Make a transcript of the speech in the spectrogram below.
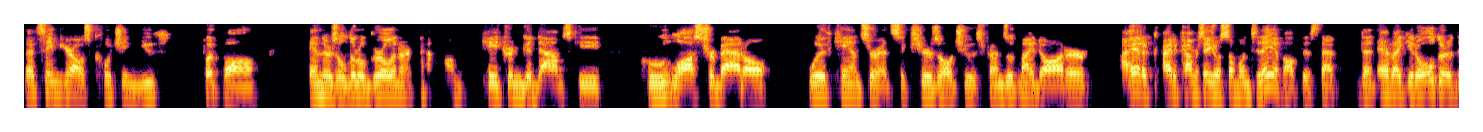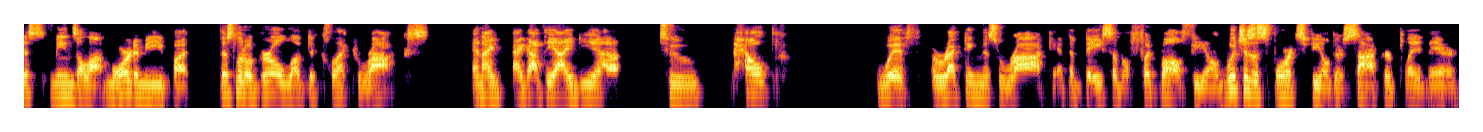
that same year I was coaching youth football and there's a little girl in our town, Katrin Godomsky, who lost her battle with cancer at six years old. She was friends with my daughter. I had a I had a conversation with someone today about this that that as I get older, this means a lot more to me. But this little girl loved to collect rocks. And I, I got the idea to help with erecting this rock at the base of a football field, which is a sports field. There's soccer played there,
